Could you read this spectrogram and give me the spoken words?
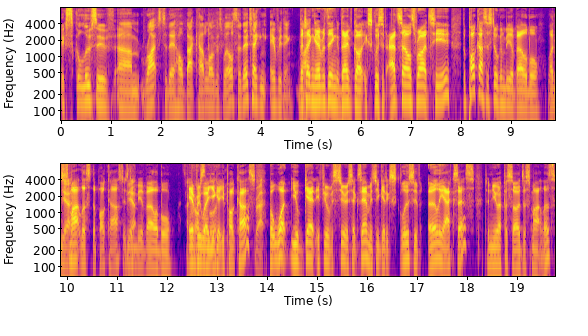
exclusive um, rights to their whole back catalog as well. So they're taking everything. They're right? taking everything. They've got exclusive ad sales rights here. The podcast is still going to be available. Like Yeah. Smartless, the podcast is Yeah. going to be available everywhere you get your podcast. Right. But what you'll get if you're with SiriusXM is you get exclusive early access to new episodes of Smartless,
